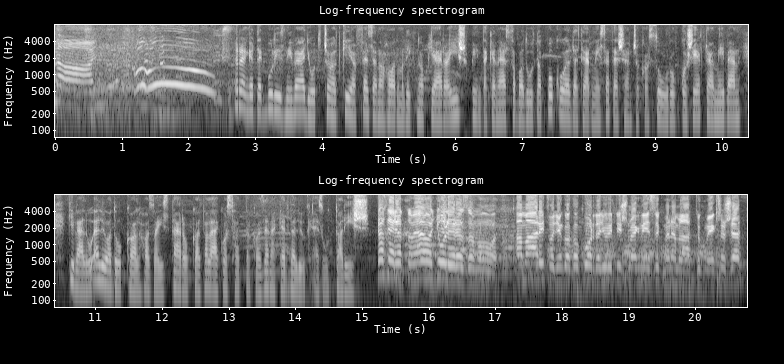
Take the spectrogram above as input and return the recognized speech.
nagy! Rengeteg bulizni vágyót csalt ki a Fezen a harmadik napjára is, pénteken elszabadult a pokol, de természetesen csak a szó rokkos értelmében. Kiváló előadókkal, hazai sztárokkal találkozhattak a zenekedvelők ezúttal is. Azért jöttem el, hogy jól érezzem magamat. Ha már itt vagyunk, akkor Korda Gyurit is megnézzük, mert nem láttuk még sose.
